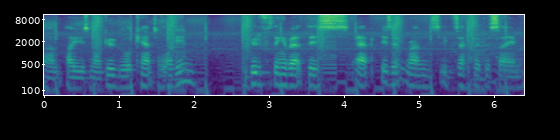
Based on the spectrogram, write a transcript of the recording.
Um, I use my Google account to log in. The beautiful thing about this app is it runs exactly the same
